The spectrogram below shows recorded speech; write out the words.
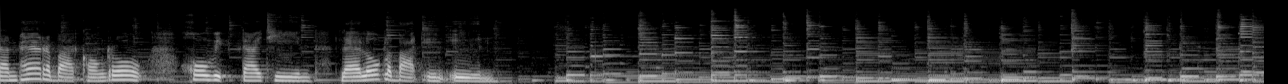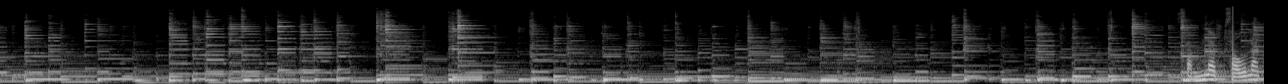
การแพร่ระบาดของโรคโควิด -19 และโรคระบาดอื่น ๆำหรับเสาหลัก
